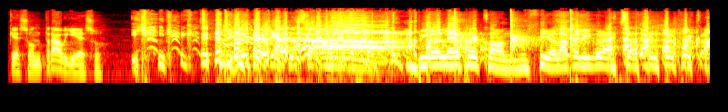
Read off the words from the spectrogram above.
que son traviesos. Y que- vio Leprechaun, vio la película esa de Leprechaun.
